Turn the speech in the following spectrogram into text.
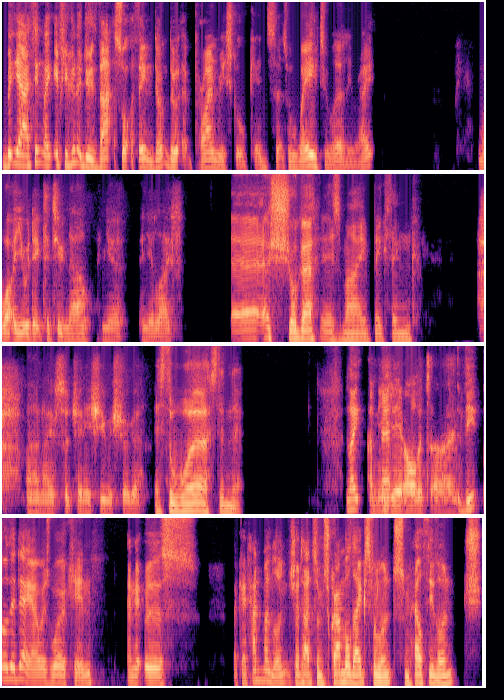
but yeah, I think like if you're going to do that sort of thing, don't do it at primary school kids. That's way too early, right? what are you addicted to now in your in your life? Uh, sugar is my big thing. Man, I have such an issue with sugar. It's the worst, isn't it? Like I need Uh, it all the time. the other day, I was working, and it was like I'd had my lunch. I'd had some scrambled eggs for lunch, some healthy lunch,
